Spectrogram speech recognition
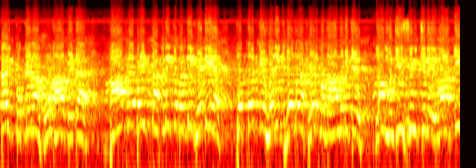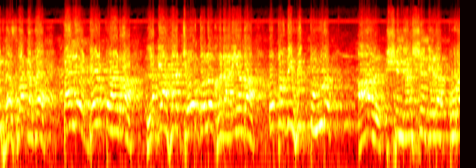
ਪਰ ਕੁੱਕੇ ਦਾ ਹੋਣਹਾਰ ਬੇਟਾ। ਬਾਪ ਨੇ ਬੜੀ ਤਕੜੀ ਕਬੱਡੀ ਖੇਡੀ ਹੈ। ਪੁੱਤਰ ਕਿਹੋ ਜਿਹੀ ਖੇਡ ਰਿਹਾ ਖੇਡ ਮੈਦਾਨ ਦੇ ਵਿੱਚ ਲਾ ਮਨਜੀਤ ਸਿੰਘ ਝਨੇਰ ਵਾਲਾ ਕੀ ਫੈਸਲਾ ਕਰਦਾ ਹੈ? ਪਹਿਲੇ ਡੇਢ ਪੁਆਇੰਟ ਦਾ ਲੱਗਿਆ ਹੋਇਆ ਜ਼ੋਰ ਦੋਨੋਂ ਖਿਡਾਰੀਆਂ ਦਾ। ਉੱਪਰ ਦੀ ਹੋਈ ਧੂੜ ਆਹ ਸੰਘਰਸ਼ ਜਿਹੜਾ ਪੂਰਾ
